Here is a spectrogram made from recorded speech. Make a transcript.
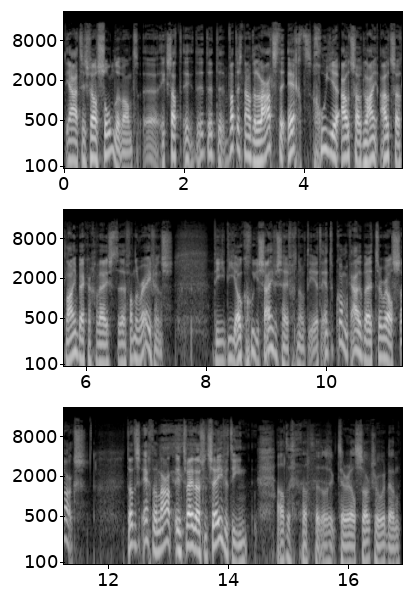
ja, het is wel zonde. Want ik zat. ik- de- de- de- wat is nou de laatste echt goede outside, line, outside linebacker geweest van de Ravens? Die, die ook goede cijfers heeft genoteerd. En toen kwam ik uit bij Terrell Sachs. Dat is echt een laat. In 2017. altijd, altijd als ik Terrell Sox hoor, dan...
